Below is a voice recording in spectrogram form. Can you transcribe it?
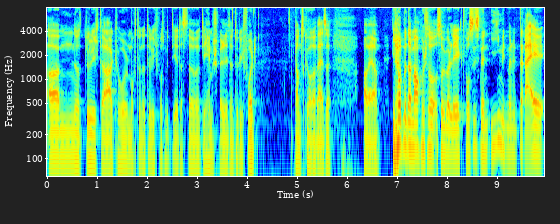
Ähm, natürlich, der Alkohol macht dann natürlich was mit dir, dass da die Hemmschwelle natürlich fällt. Ganz klarerweise. Aber ja, ich habe mir dann manchmal so, so überlegt, was ist, wenn ich mit meinen drei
